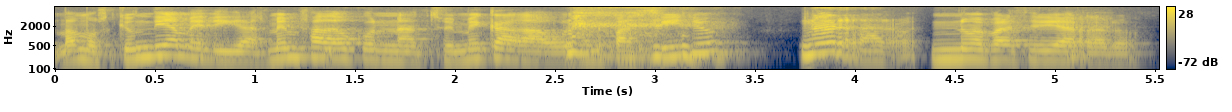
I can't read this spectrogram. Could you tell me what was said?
vamos, que un día me digas, me he enfadado con Nacho y me he cagado en el pasillo, No es raro. no me parecería raro.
